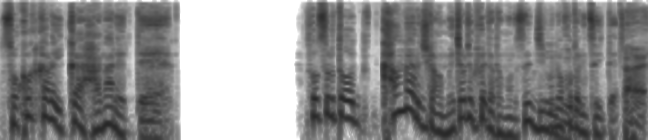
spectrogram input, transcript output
そこから一回離れてそうすると考える時間がめちゃめちゃ増えたと思うんですね自分のことについて。はい。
